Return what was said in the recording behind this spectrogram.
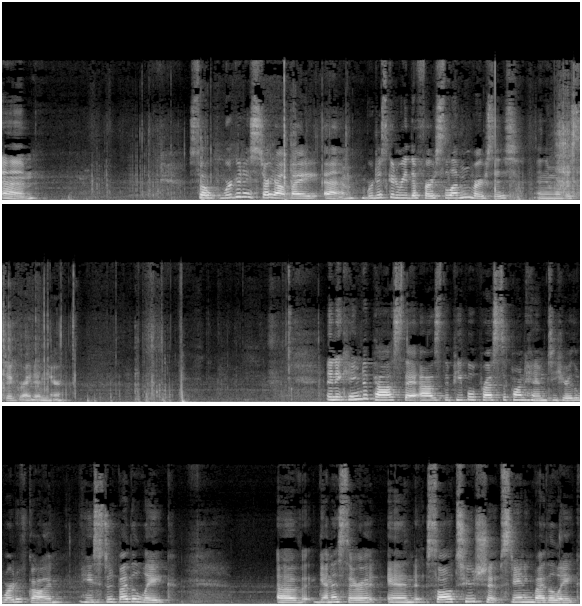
Um, so we're going to start out by, um, we're just going to read the first 11 verses, and then we'll just dig right in here. And it came to pass that as the people pressed upon him to hear the word of God, he stood by the lake of Gennesaret and saw two ships standing by the lake,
